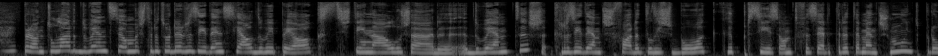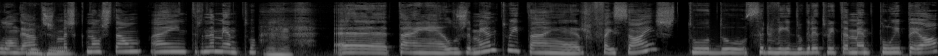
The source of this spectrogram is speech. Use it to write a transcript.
Pronto, o lar de doentes é uma estrutura residencial do IPO que se destina a alojar eh, doentes, que residentes fora de Lisboa, que precisam de fazer tratamentos muito prolongados, mas que não estão em internamento. Uh, tem alojamento e tem refeições, tudo servido gratuitamente pelo IPO.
